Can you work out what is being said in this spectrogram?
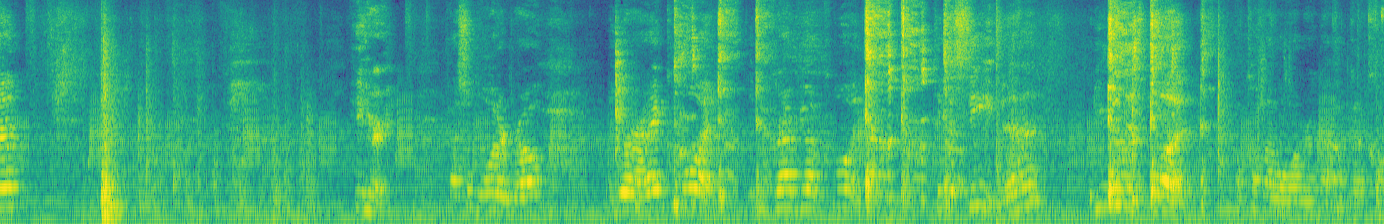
Man? Here, have some water, bro. Are you alright? Come on. Let me grab you up. Come on. Take a seat, man. What do you mean this blood? I'll call 911 right now. I'm gonna call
